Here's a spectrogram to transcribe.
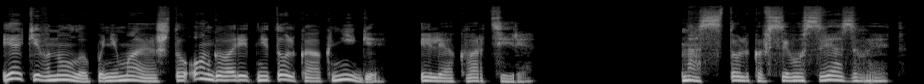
Я кивнула, понимая, что он говорит не только о книге или о квартире. «Нас столько всего связывает»,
